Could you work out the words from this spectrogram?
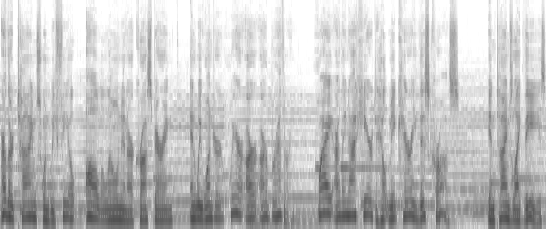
Are there times when we feel all alone in our cross bearing and we wonder, where are our brethren? Why are they not here to help me carry this cross? In times like these,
